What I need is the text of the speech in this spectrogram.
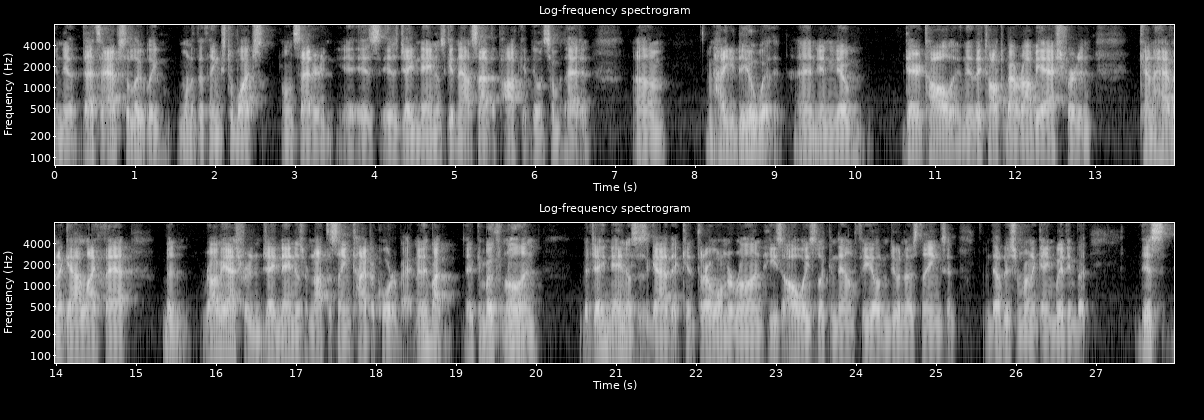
and you know, that's absolutely one of the things to watch on Saturday is, is Jayden Daniels getting outside the pocket, doing some of that and, um, and how you deal with it. And, and, you know, Derick Hall, you know, they talked about Robby Ashford and, kind of having a guy like that. But Robby Ashford and Jayden Daniels are not the same type of quarterback. Now they might they can both run, but Jayden Daniels is a guy that can throw on the run. He's always looking downfield and doing those things, and, and they'll do some running game with him. But this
